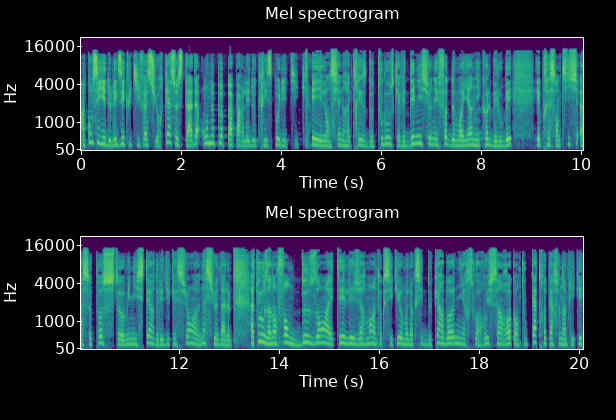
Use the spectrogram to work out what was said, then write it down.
Un conseiller de l'exécutif assure qu'à ce stade, on ne peut pas parler de crise politique. Et l'ancienne rectrice de Toulouse qui avait démissionné faute de moyens, Nicole Belloubet, est pressentie à ce poste au ministère de l'Éducation nationale. À Toulouse, un enfant de deux ans a été légèrement intoxiqué au monoxyde de carbone hier soir rue Saint-Roch. En tout, quatre personnes impliquées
